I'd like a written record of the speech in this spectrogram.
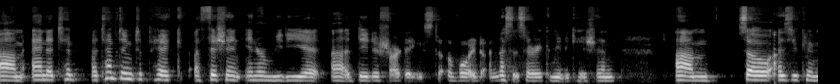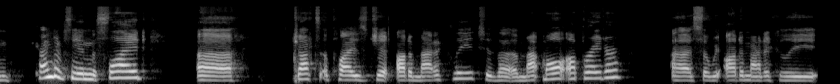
um, and attempt, attempting to pick efficient intermediate uh, data shardings to avoid unnecessary communication. Um, so as you can kind of see in the slide, uh, JAX applies JIT automatically to the matmul operator. Uh, so we automatically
